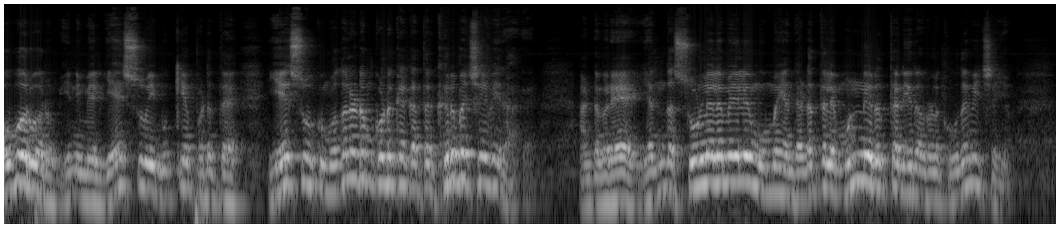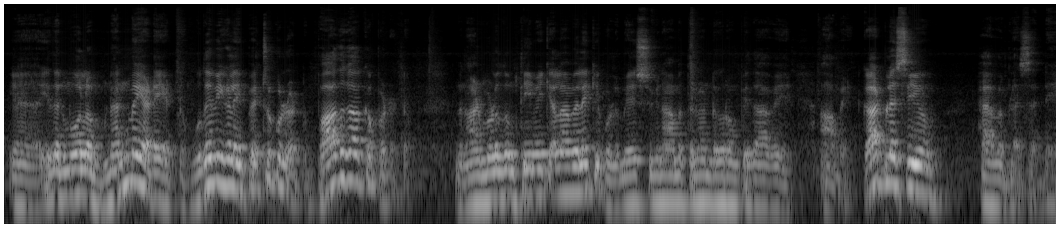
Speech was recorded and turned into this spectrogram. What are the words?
ஒவ்வொருவரும் இனிமேல் இயேசுவை முக்கியப்படுத்த இயேசுவுக்கு முதலிடம் கொடுக்க கத்தர் கிருபை செய்வீராக. ஆண்டவரே எந்த சூழ்நிலைமையிலும் உண்மை அந்த இடத்துல முன்னிறுத்த நீர் அவர்களுக்கு உதவி செய்யும். இதன் மூலம் நன்மை அடையட்டும் உதவிகளை பெற்றுக்கொள்ளட்டும் பாதுகாக்கப்படட்டும். இந்த நாள் முழுவதும் தீமைக்கெல்லாம் விலக்கிக் கொள்ளும் ஏசுவி நாமத்தில் நண்டுகிறோம் பிதாவே. ஆமென். God bless you have a bless day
